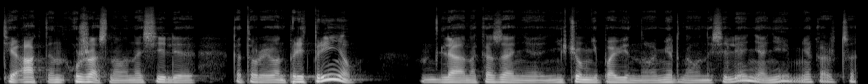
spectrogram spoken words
те акты ужасного насилия, которые он предпринял для наказания ни в чем не повинного мирного населения, они, мне кажется,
